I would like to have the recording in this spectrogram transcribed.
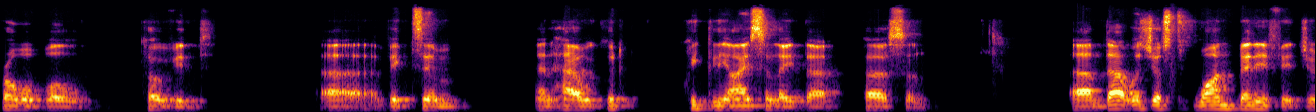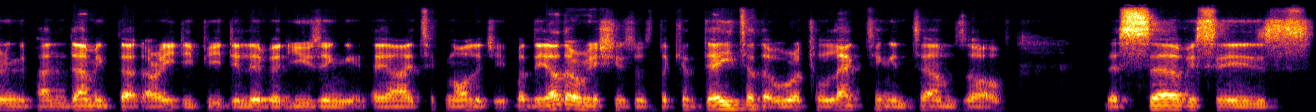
probable COVID uh, victim and how we could quickly isolate that person. Um, that was just one benefit during the pandemic that our ADP delivered using AI technology. But the other issues was the data that we were collecting in terms of the services,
